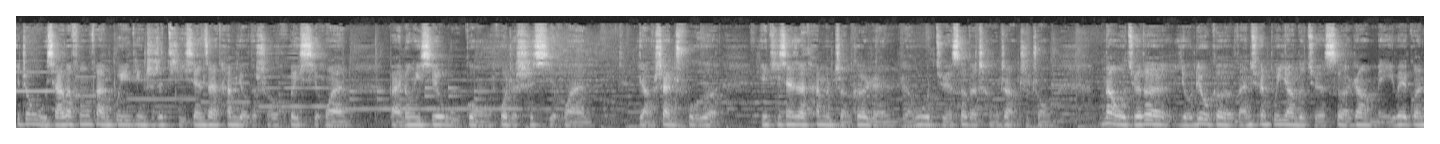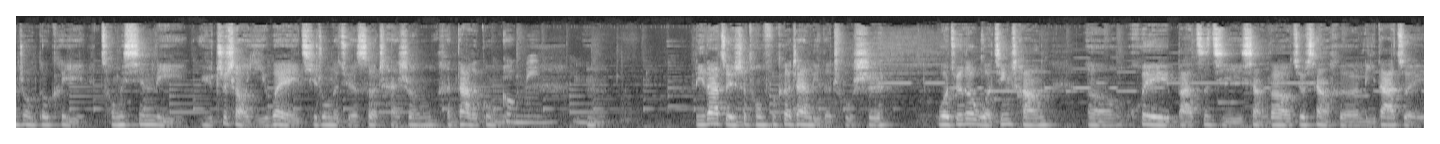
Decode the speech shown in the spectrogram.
那种武侠的风范不一定只是体现在他们有的时候会喜欢摆弄一些武功，或者是喜欢扬善除恶，也体现在他们整个人人物角色的成长之中。那我觉得有六个完全不一样的角色，让每一位观众都可以从心里与至少一位其中的角色产生很大的共鸣。共鸣。嗯，李大嘴是同福客栈里的厨师，我觉得我经常嗯会把自己想到就像和李大嘴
